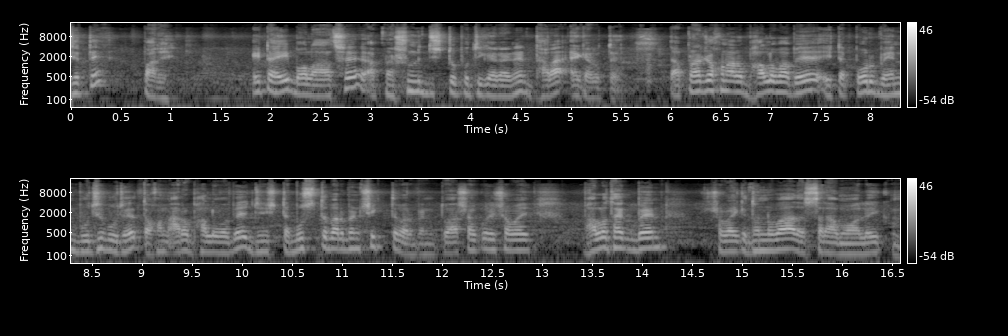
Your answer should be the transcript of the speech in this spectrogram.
যেতে পারে। এটাই বলা আছে আপনার সুনির্দিষ্ট প্রতিকার আইনের ধারা এগারোতে। তা আপনারা যখন আরও ভালোভাবে এটা পড়বেন, বুঝে বুঝে, তখন আরও ভালোভাবে জিনিসটা বুঝতে পারবেন, শিখতে পারবেন। তো আশা করি সবাই ভালো থাকবেন। সবাইকে ধন্যবাদ। আসসালামু আলাইকুম।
